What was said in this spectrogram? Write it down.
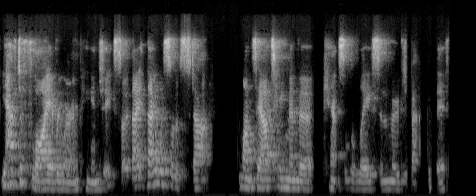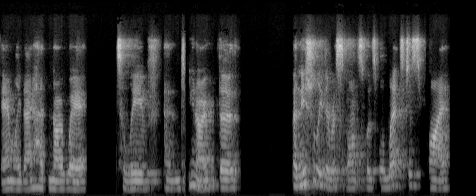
you have to fly everywhere in PNG. So they they were sort of stuck once our team member cancelled the lease and moved back with their family, they had nowhere to live. And, you know, the initially the response was, well, let's just fly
